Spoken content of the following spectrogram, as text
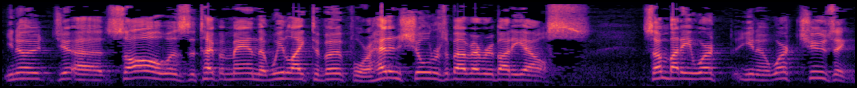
You know, uh, Saul was the type of man that we like to vote for, head and shoulders above everybody else. Somebody worth, you know, worth choosing.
